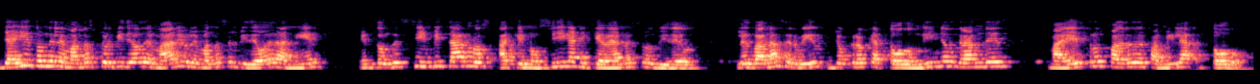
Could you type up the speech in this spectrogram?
Y ahí es donde le mandas tú el video de Mario, le mandas el video de Daniel entonces, sí invitarlos a que nos sigan y que vean nuestros videos. Les van a servir, yo creo que a todos, niños, grandes, maestros, padres de familia, todos,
